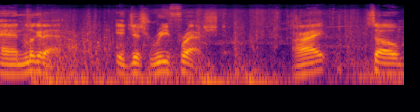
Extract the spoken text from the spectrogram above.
And look at that. It just refreshed. All right. So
